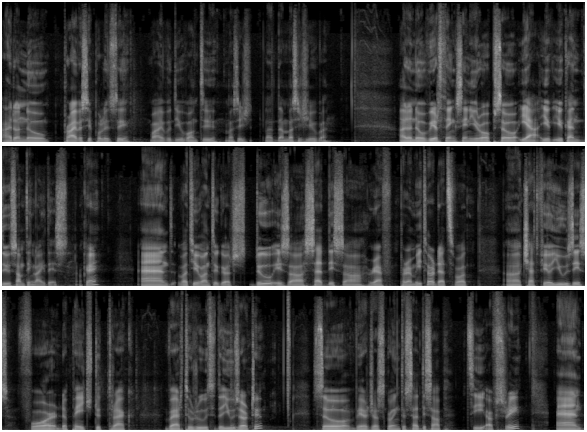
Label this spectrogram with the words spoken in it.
I don't know, privacy policy. Why would you want to message, let them message you? But I don't know, weird things in Europe. So yeah, you, you can do something like this, okay? And what you want to do is uh, set this uh, ref parameter. That's what uh, Chatfuel uses for the page to track where to route the user to. So we're just going to set this up CF3. And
